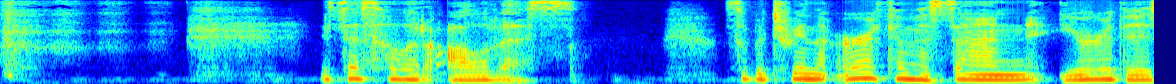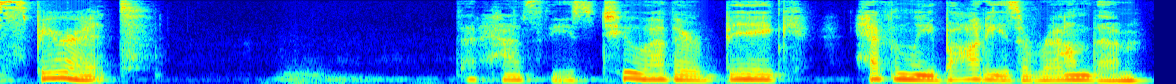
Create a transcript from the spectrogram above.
it says hello to all of us. So between the earth and the sun, you're the spirit that has these two other big heavenly bodies around them.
